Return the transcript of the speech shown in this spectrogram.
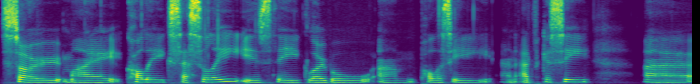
so my colleague Cecily is the global um, policy and advocacy uh,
